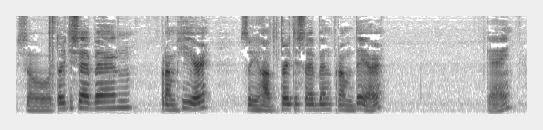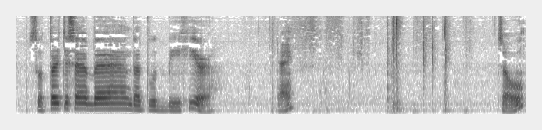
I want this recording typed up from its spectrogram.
so 37 from here so you have 37 from there. Okay. So 37 that would be here. Okay so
